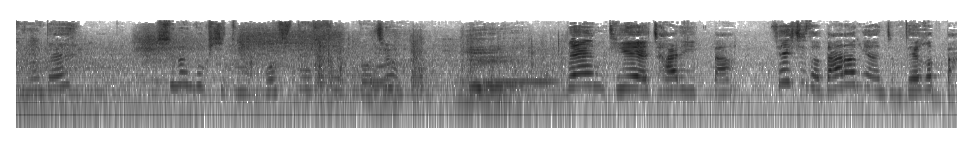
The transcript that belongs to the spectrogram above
그런데 신한국 씨도 버스 타고 갈 거죠? 어, 예. 맨 뒤에 자리 있다. 셋이서 나란히 앉으면 되겠다.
